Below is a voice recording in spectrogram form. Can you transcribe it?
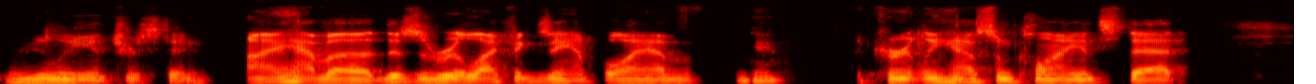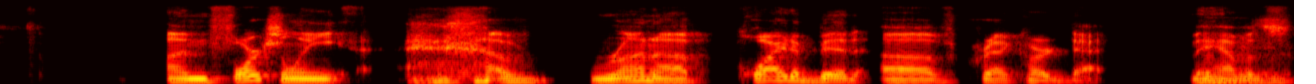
Really interesting. I have a this is a real life example. I have Okay. I currently have some clients that unfortunately have run up quite a bit of credit card debt. They have a z-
